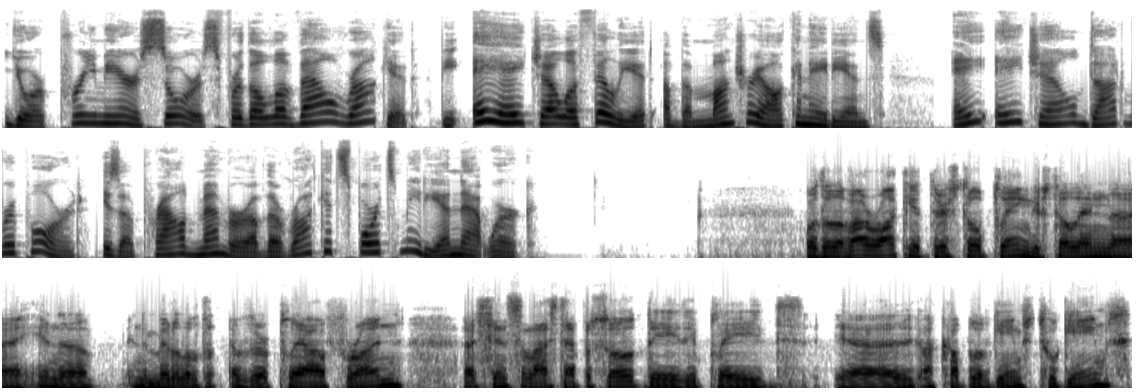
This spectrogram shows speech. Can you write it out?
your premier source for the Laval Rocket, the AHL affiliate of the Montreal Canadiens. AHL.report is a proud member of the Rocket Sports Media Network. Well, the Laval Rocket, they're still playing. They're still in uh, in the in the middle of, the, of their playoff run. Uh, since the last episode, they they played uh, a couple of games, two games.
